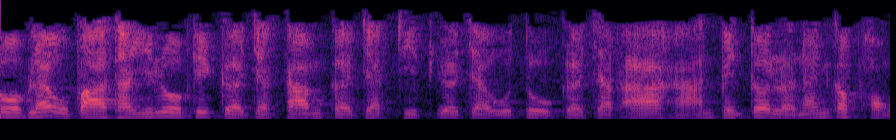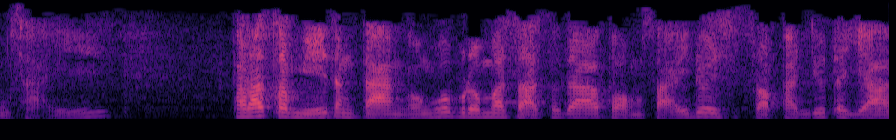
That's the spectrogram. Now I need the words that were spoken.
รูปและอุปาทายรูปที่เกิดจากกรรม เกิดจากจิตเกิดจากอุตุเกิดจากอาหารเป็นต้นเหล่านั้นก็ผ่องใส พระรัศมีต่างๆ ของพระบรมศาสดาผ่องใสด้วยสัพพัญยุตยาน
